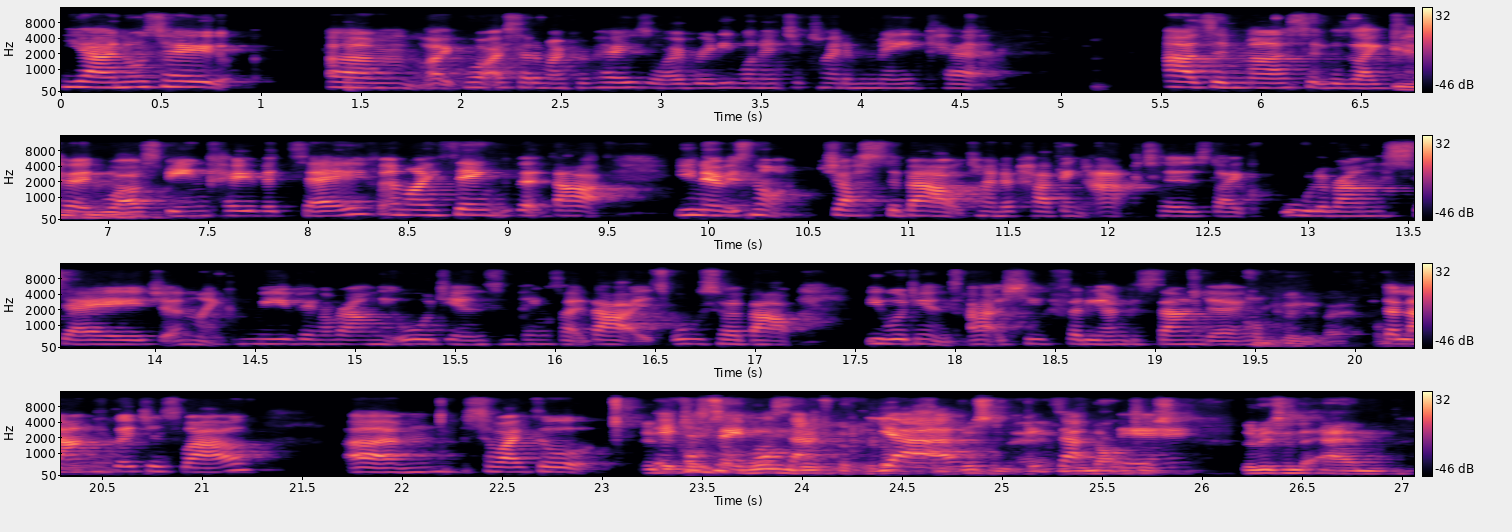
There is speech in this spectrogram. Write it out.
Yeah, and also um like what I said in my proposal, I really wanted to kind of make it as immersive as I could Mhm. whilst being COVID safe. And I think that that, you know, it's not just about kind of having actors like all around the stage and like moving around the audience and things like that. It's also about the audience actually fully understanding completely, the language as well. Um, so I thought it it just made more sense. with the production yeah, doesn't it We're exactly. not just there isn't um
